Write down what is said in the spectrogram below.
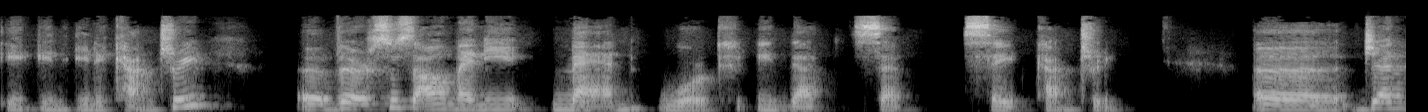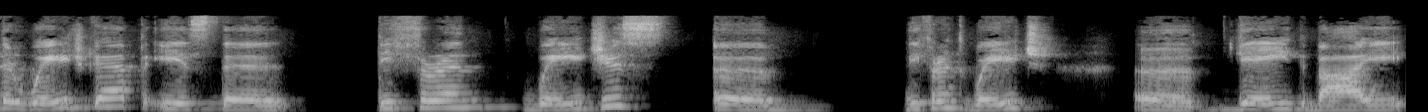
in, in a country uh, versus how many men work in that same country. Uh, gender wage gap is the different wages, um, different wage uh, gained by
